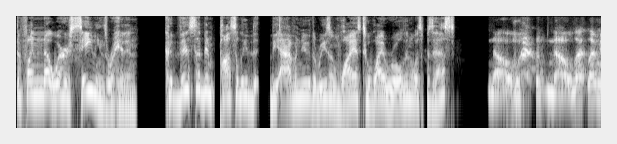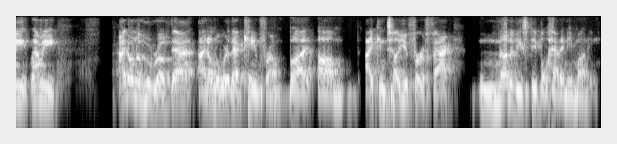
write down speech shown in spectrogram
to find out where her savings were hidden. Could this have been possibly the, the avenue, the reason why as to why Roland was possessed? No, no. Let, let me let me. I don't know who wrote that. I don't know where that came from, but um, I can tell you for a fact, none of these people had any money.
